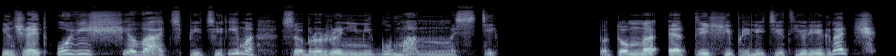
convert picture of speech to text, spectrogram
и начинает увещевать Петерима соображениями гуманности. Потом на Этрихи прилетит Юрий Игнатьевич,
